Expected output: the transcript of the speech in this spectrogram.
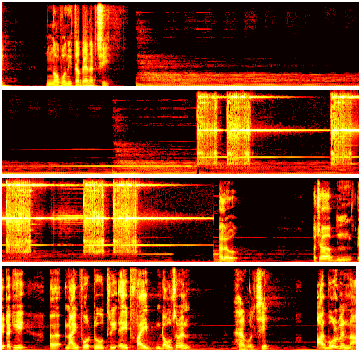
নবনীতা ব্যানার্জি। হ্যালো। আচ্ছা এটা কি nine four two three eight five double seven হ্যাঁ বলছি। আর বলবেন না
